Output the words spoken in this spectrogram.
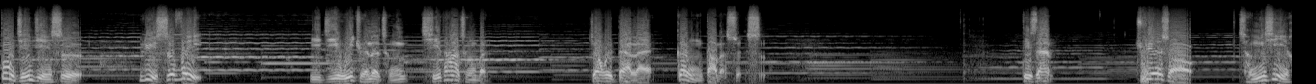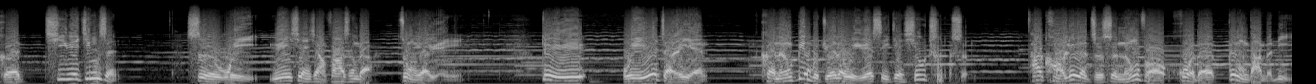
不仅仅是律师费以及维权的成其他成本，将会带来更大的损失。第三，缺少诚信和契约精神是违约现象发生的重要原因。对于违约者而言，可能并不觉得违约是一件羞耻的事，他考虑的只是能否获得更大的利益。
